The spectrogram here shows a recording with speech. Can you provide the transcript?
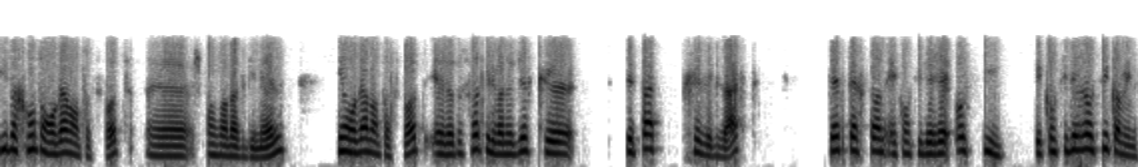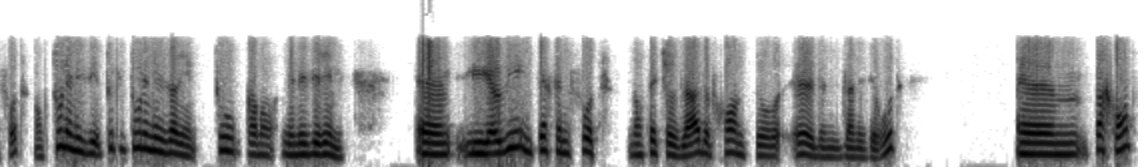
Si par contre on regarde en Tosfot, euh, je pense dans Das Gimel, si on regarde en Tosfot, et le Tosfot il va nous dire que c'est pas très exact. Cette personne est considérée aussi, est considérée aussi comme une faute. Donc tous les tous, tous les Nézirines, tous, pardon, les Nézirines, euh, il y a eu une certaine faute dans cette chose-là de prendre sur eux de, de la Néziroute. Euh, par contre,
